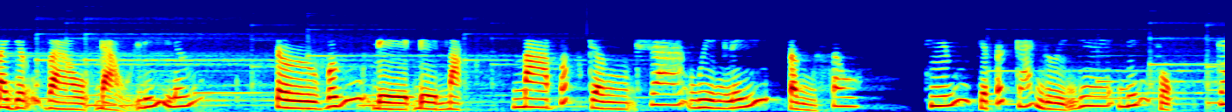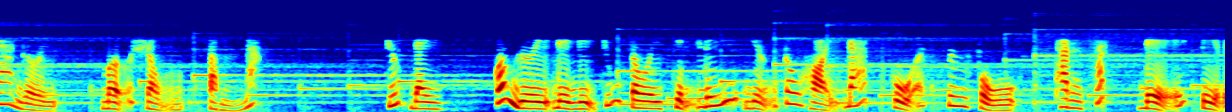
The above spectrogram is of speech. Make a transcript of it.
mà dẫn vào đạo lý lớn. Từ vấn đề bề mặt mà bất trần ra nguyên lý tầng sâu, khiến cho tất cả người nghe nếm phục, ca ngợi, mở rộng tầm mắt. Trước đây, có người đề nghị chúng tôi chỉnh lý những câu hỏi đáp của sư phụ, thành sách để tiện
